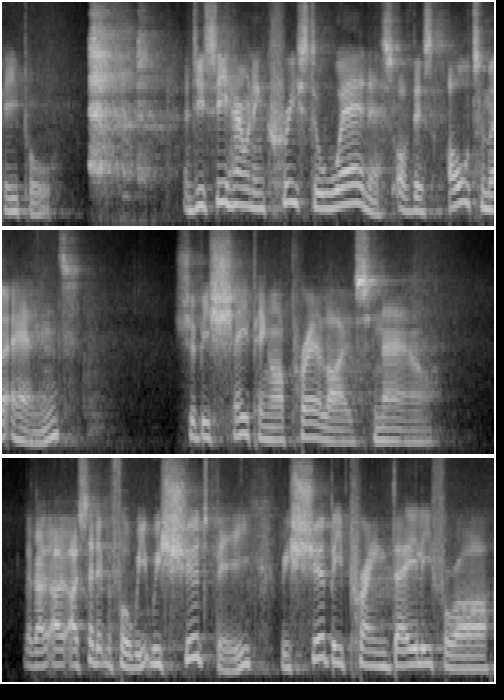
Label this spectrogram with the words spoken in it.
people. And do you see how an increased awareness of this ultimate end should be shaping our prayer lives now? Look, I, have said it before. We, we should be, we should be praying daily for our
